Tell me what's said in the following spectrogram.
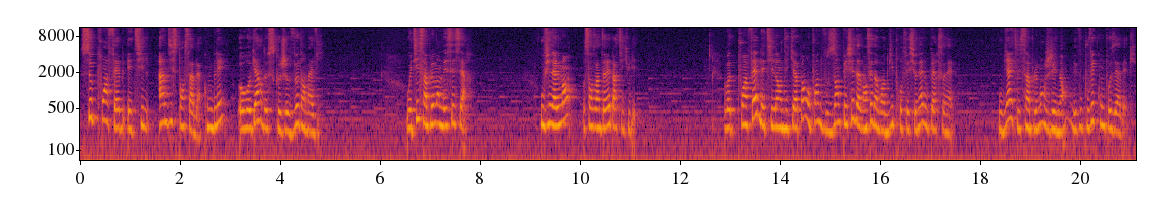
Ce point faible est-il indispensable à combler au regard de ce que je veux dans ma vie? Ou est-il simplement nécessaire? Ou finalement sans intérêt particulier? Votre point faible est-il handicapant au point de vous empêcher d'avancer dans votre vie professionnelle ou personnelle? Ou bien est-il simplement gênant, mais vous pouvez composer avec?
